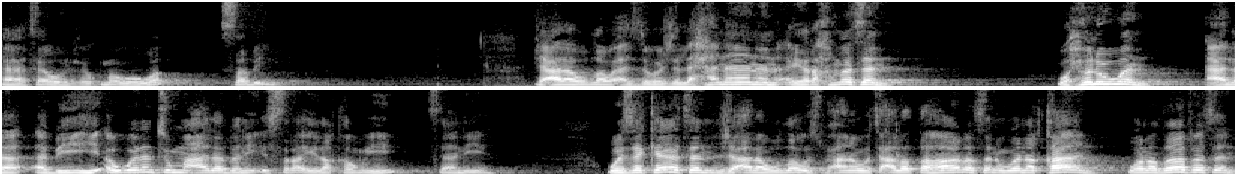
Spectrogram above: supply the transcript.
آتاه الحكم وهو صبي. جعله الله عز وجل حنانا أي رحمة وحنوا على أبيه أولا ثم على بني إسرائيل قومه ثانيا. وزكاة جعله الله سبحانه وتعالى طهارة ونقاء ونظافة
